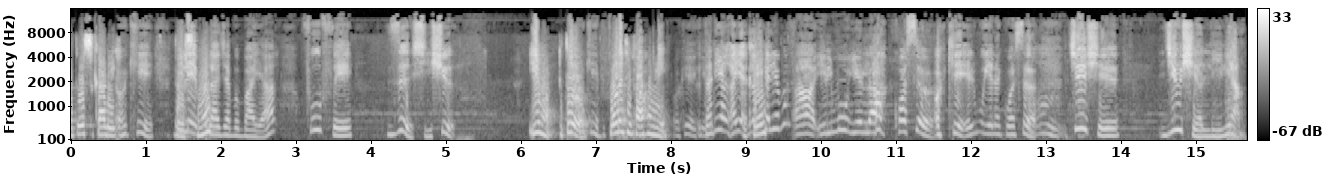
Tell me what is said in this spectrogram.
betul sekali. Okey, Terus, bilik hmm? belajar berbayar 付费自习室. Ya betul. Okey, betul. Boleh difahami. Okey okey. Tadi yang ayat Okey. okay. kali apa? Ah, ilmu ialah kuasa. Okey, ilmu ialah kuasa. 知识就是力量。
